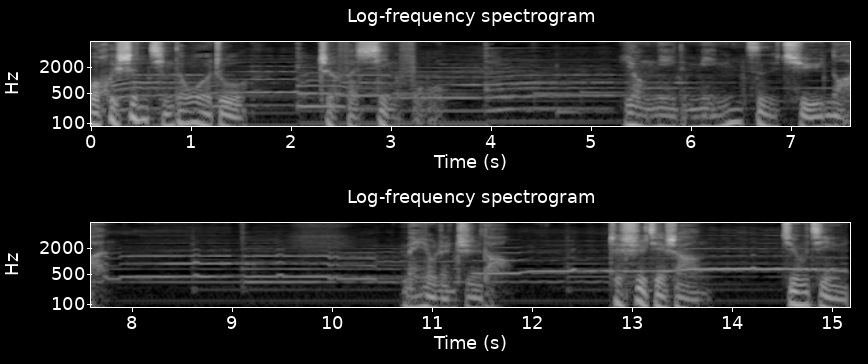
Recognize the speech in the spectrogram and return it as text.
我会深情地握住这份幸福，用你的名字取暖。没有人知道，这世界上究竟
